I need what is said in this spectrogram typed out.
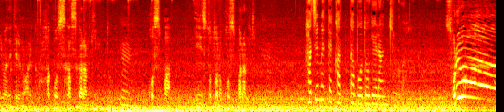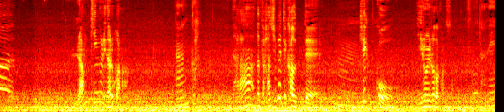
今出てるのはあれか。箱スカスカランキングうん。とコスパ。インストとのコスパランキング。うん。初めて買ったボドゲランキングは？それはランキングになるかな？ならんか。ならだって初めて買うってうん結構いろいろだからさ。そうだね。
